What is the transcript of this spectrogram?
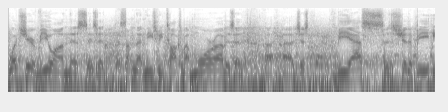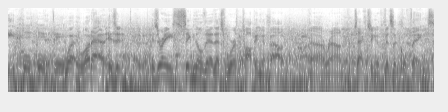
What's your view on this? Is it something that needs to be talked about more of? Is it uh, uh, just BS? Should it be? what, what is it? Is there any signal there that's worth talking about uh, around protecting physical things?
